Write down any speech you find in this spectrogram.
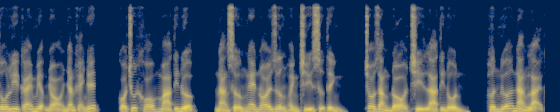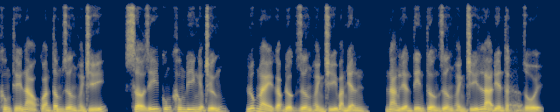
Tô Ly cái miệng nhỏ nhắn khẽ nhếch, có chút khó mà tin được, nàng sớm nghe nói Dương Hoành Trí sự tình, cho rằng đó chỉ là tin đồn, hơn nữa nàng lại không thế nào quan tâm Dương Hoành Trí, sở dĩ cũng không đi nghiệm chứng, lúc này gặp được Dương Hoành Trí bản nhân, nàng liền tin tưởng Dương Hoành Trí là điên thật rồi.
